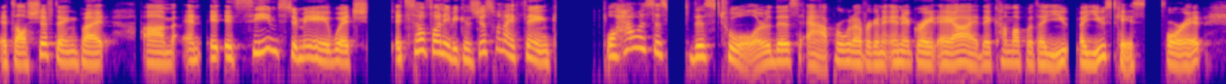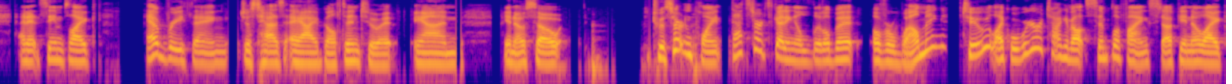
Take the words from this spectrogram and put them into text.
It's all shifting, but um, and it, it seems to me, which it's so funny because just when I think, well, how is this this tool or this app or whatever going to integrate AI? They come up with a, u- a use case for it, and it seems like everything just has AI built into it. And, you know, so to a certain point, that starts getting a little bit overwhelming too. Like when we were talking about simplifying stuff, you know, like,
